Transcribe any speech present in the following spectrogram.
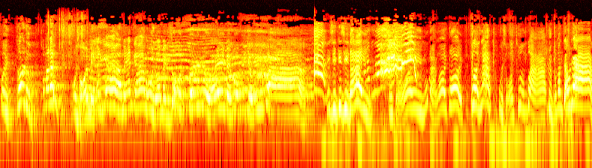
Ui thôi đừng thôi bắt đây ui dồi mày ăn cá, mày ăn cá. Ôi ui dồi mày số một tôi đi mày mua cái nhiều đi bà, cái gì cái gì đây? Ui dồi ôi mũ bảng ơi thôi thôi nhá ui dồi ôi thương quá. Đừng có mang cháu nha.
